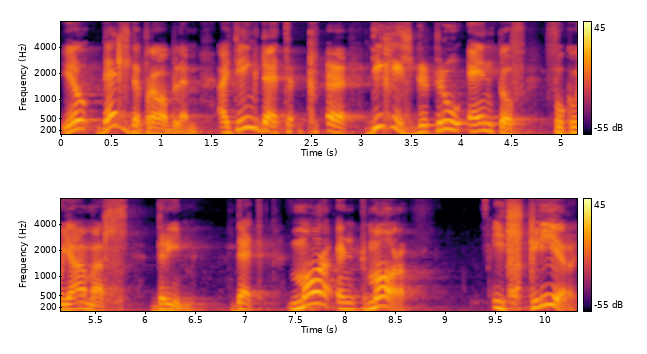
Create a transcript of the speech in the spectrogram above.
You know, that's the problem. I think that uh, this is the true end of Fukuyama's dream. That more and more it's clear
